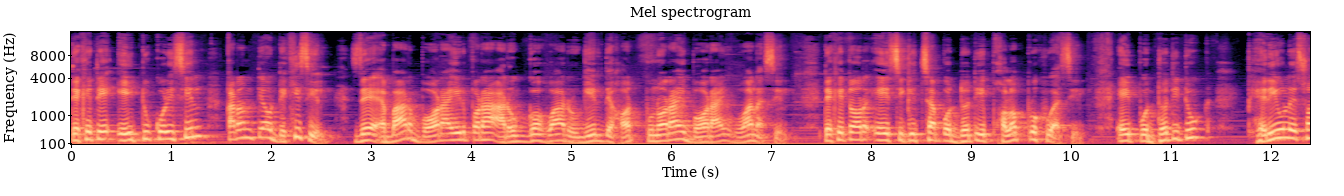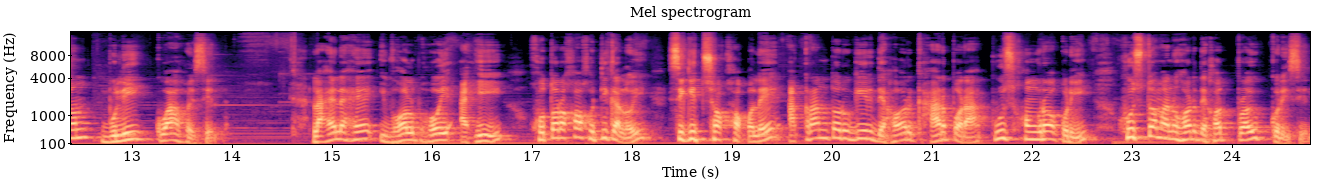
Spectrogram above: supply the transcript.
তেখেতে এইটো কৰিছিল কাৰণ তেওঁ দেখিছিল যে এবাৰ বৰ আইৰ পৰা আৰোগ্য হোৱা ৰোগীৰ দেহত পুনৰাই বৰ আই হোৱা নাছিল। তেখেতৰ এই চিকিৎসা পদ্ধতি ফলপ্ৰসূ আছিল। এই পদ্ধতিটোক ভেৰিঅলেশ্যন বুলি কোৱা হৈছিল। লাহে লাহে ইভলভ হৈ আহি সোতৰশ শতিকালৈ চিকিৎসকসকলে আক্ৰান্ত ৰোগীৰ দেহৰ ঘাৰ পৰা পুজ সংগ্ৰহ কৰি সুস্থ মানুহৰ দেহত প্ৰয়োগ কৰিছিল।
